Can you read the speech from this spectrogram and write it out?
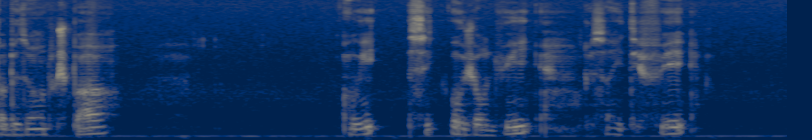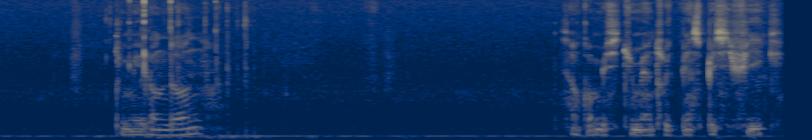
Pas besoin, on touche pas. Oui, c'est aujourd'hui que ça a été fait. Tu mets London. C'est encore mieux si tu mets un truc bien spécifique.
